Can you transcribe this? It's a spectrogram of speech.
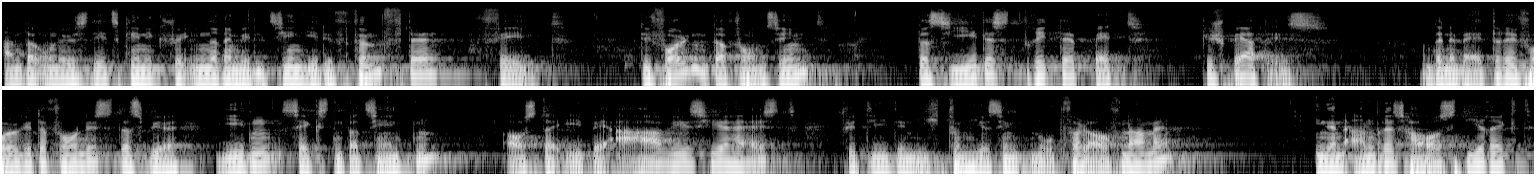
an der Universitätsklinik für Innere Medizin, jede fünfte fehlt. Die Folgen davon sind, dass jedes dritte Bett gesperrt ist. Und eine weitere Folge davon ist, dass wir jeden sechsten Patienten aus der EBA, wie es hier heißt, für die, die nicht von hier sind, Notfallaufnahme, in ein anderes Haus direkt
